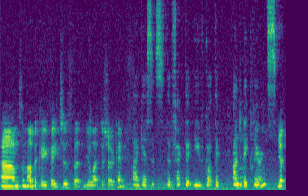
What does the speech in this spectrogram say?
Um, some other key features that you like to showcase? I guess it's the fact that you've got the underbed clearance. Yep.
